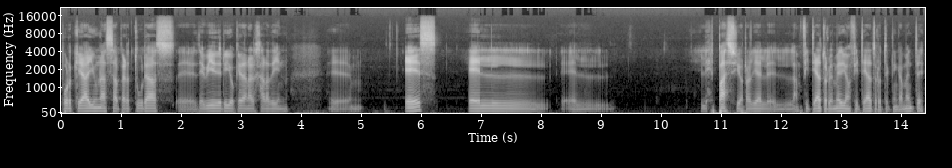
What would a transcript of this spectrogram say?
porque hay unas aperturas eh, de vidrio que dan al jardín. Eh, es el, el, espacio, en realidad el, anfiteatro, el medio anfiteatro técnicamente,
